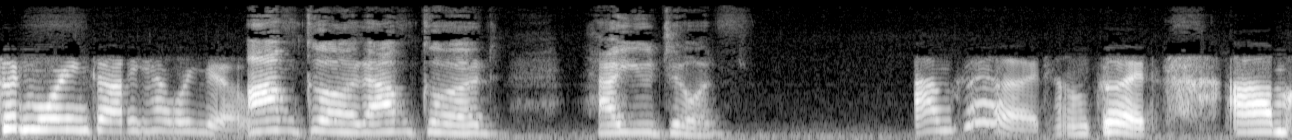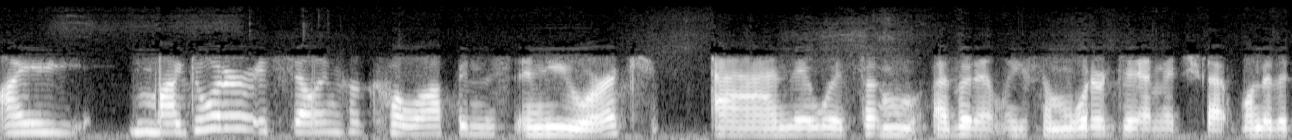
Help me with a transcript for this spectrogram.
Good morning, Dottie. How are you? I'm good. I'm good. How you doing? I'm good. I'm good. Um, I my daughter is selling her co-op in this, in New York, and there was some evidently some water damage that one of the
